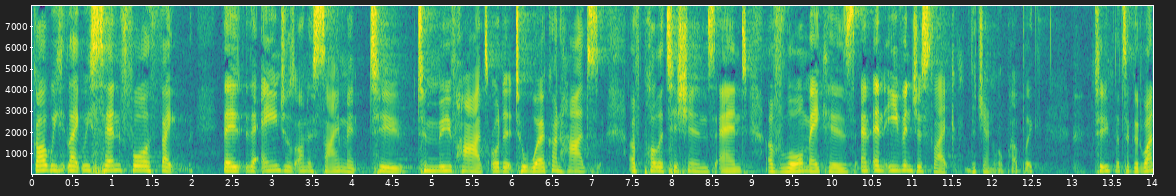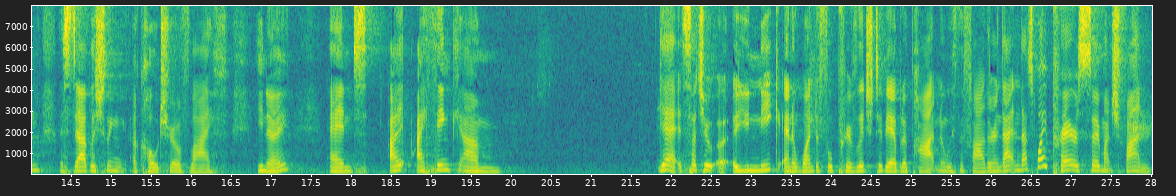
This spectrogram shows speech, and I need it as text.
God, we, like we send forth like they, the angels on assignment to, to move hearts or to, to work on hearts of politicians and of lawmakers and, and even just like the general public too that's a good one establishing a culture of life you know and i, I think um, yeah, it's such a, a, unique and a wonderful privilege to be able to partner with the Father in that. And that's why prayer is so much fun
